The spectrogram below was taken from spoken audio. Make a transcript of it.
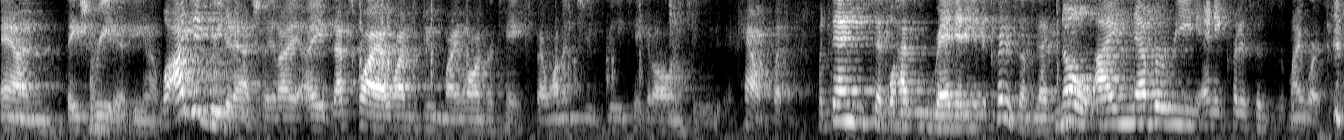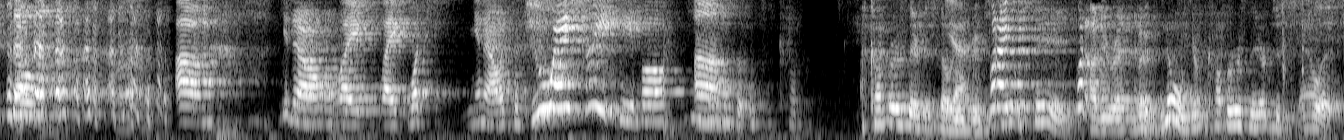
and they should read it. You know, well, I did read it actually, and I, I that's why I wanted to do my longer take because I wanted to really take it all into account. But but then he said, well, have you read any of the criticisms? He's like, no, I never read any criticisms of my work. So um, you know, like like what's you know, it's a two-way street, people. Um, A cover is there to sell Yeah. your book. But I- You don't say, "Have you read the book?" No, your cover is there to sell it.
